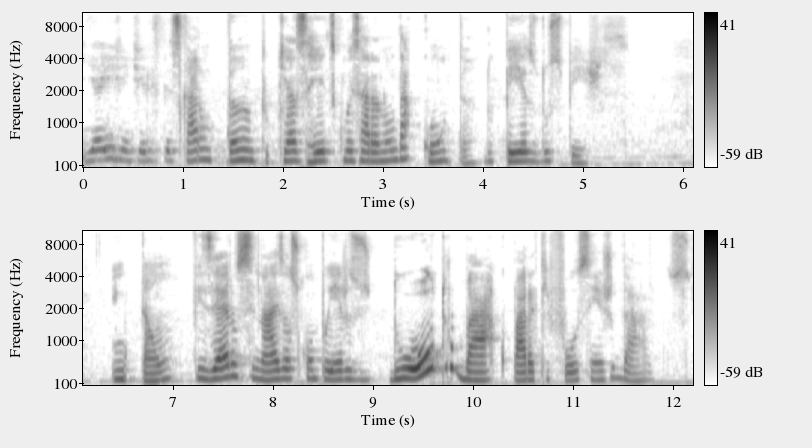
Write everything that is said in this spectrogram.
E aí, gente, eles pescaram tanto que as redes começaram a não dar conta do peso dos peixes. Então, fizeram sinais aos companheiros do outro barco para que fossem ajudados.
